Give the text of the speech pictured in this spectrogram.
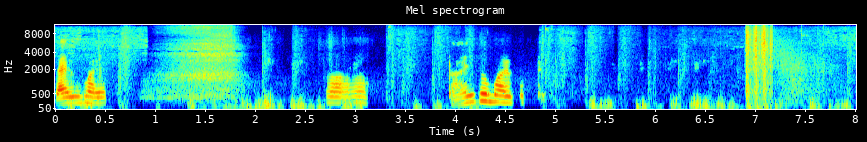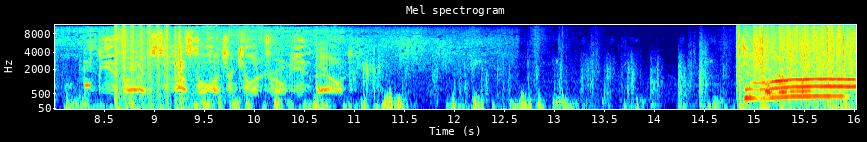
だいぶ迷った。ああ、だいぶ迷ってる。Be advised, hostile hunter killer drone inbound. うわ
